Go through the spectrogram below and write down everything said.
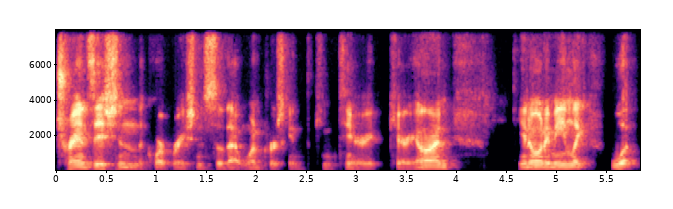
transition the corporation so that one person can, can carry, carry on? You know what I mean? Like what,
